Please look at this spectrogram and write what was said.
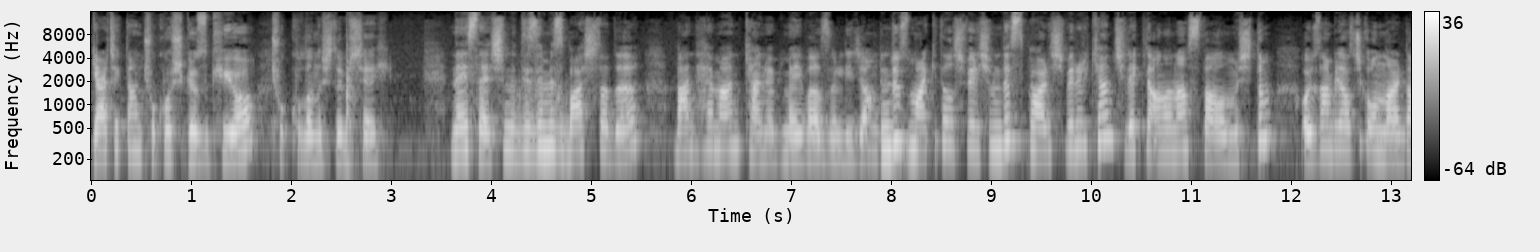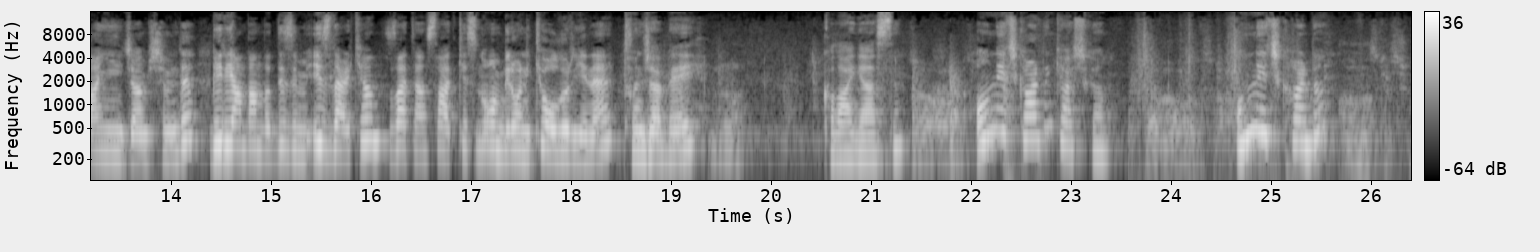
Gerçekten çok hoş gözüküyor. Çok kullanışlı bir şey. Neyse şimdi dizimiz başladı. Ben hemen kendime bir meyve hazırlayacağım. Gündüz market alışverişimde sipariş verirken çilekli ananas da almıştım. O yüzden birazcık onlardan yiyeceğim şimdi. Bir yandan da dizimi izlerken zaten saat kesin 11-12 olur yine. Tunca Bey kolay gelsin. Onu niye çıkardın ki aşkım? Onu niye çıkardın? Ananas kesiyor.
